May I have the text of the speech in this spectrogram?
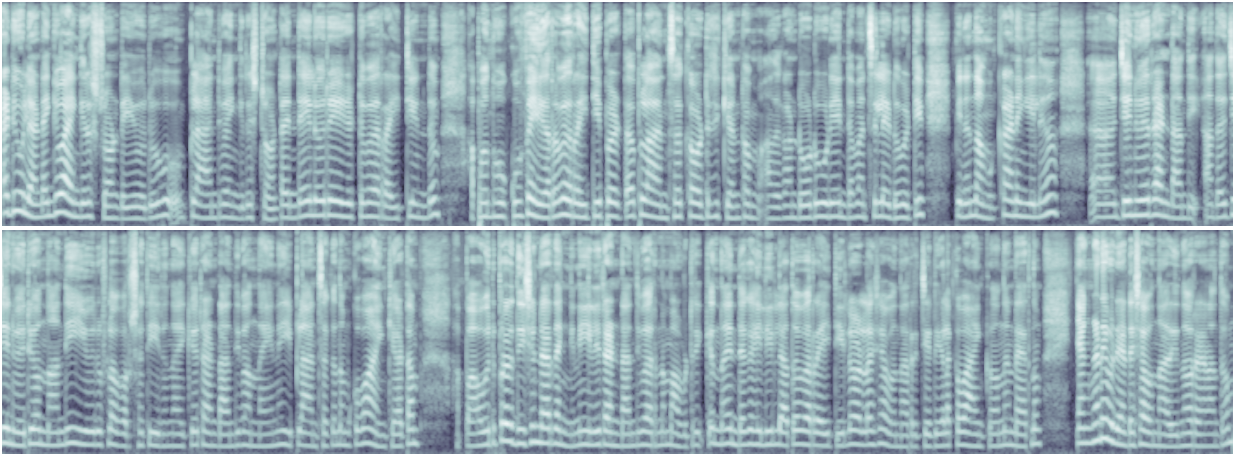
അടിപൊളിയാണ്. എനിക്ക് ഭയങ്കര ഇഷ്ടമുണ്ട്. ഈ ഒരു പ്ലാന്റ് ഭയങ്കര ഇഷ്ടമുണ്ട്. എന്റെ കയ്യിൽ ഒരു ഏഴെട്ട് വെറൈറ്റി ഉണ്ട്. അപ്പോൾ നോക്കും വേറെ വെറൈറ്റി പെട്ട പ്ലാന്റ്സ് ഒക്കെ അവിടെ ഇരിക്കണം അത് കണ്ടോടുകൂടി എന്റെ മനസ്സിൽ ഇടപെട്ടി പിന്നെ നമുക്കാണെങ്കിൽ ജനുവരി രണ്ടാം തീയതി അതായത് ജനുവരി ഒന്നാം തീയതി ഈ ഒരു ഫ്ലവർ ഷോ തീരുന്നതായിരിക്കും. രണ്ടാം തീയതി വന്നതിന് ഈ പ്ലാൻസ് ഒക്കെ നമുക്ക് വാങ്ങിക്കാട്ടോ അപ്പോൾ ആ ഒരു പ്രതീക്ഷ ഉണ്ടായിരുന്നു. എങ്ങനെയായാലും രണ്ടാം തീയതി വരണം. അവിടെ ഇരിക്കുന്ന എന്റെ കയ്യിലില്ലാത്ത വെറൈറ്റിയിലുള്ള ശവനാറി ചെടികളൊക്കെ വാങ്ങിക്കണമെന്നുണ്ടായിരുന്നു. ഞങ്ങളുടെ ഇവിടെയുണ്ട് ശവനാറി എന്ന് പറയണതും.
